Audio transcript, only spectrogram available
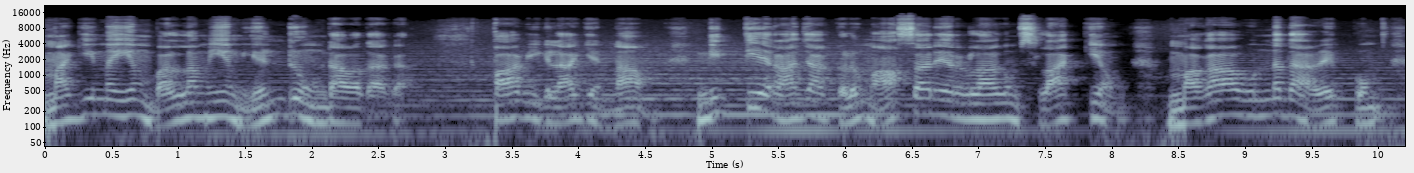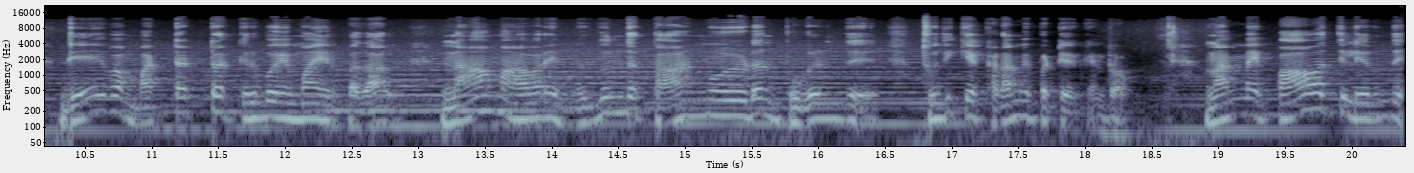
மகிமையும் வல்லமையும் என்று உண்டாவதாக. பாவிகளாகிய நாம் நித்திய ராஜாக்களும் ஆசாரியர்களாகும் ஸ்லாக்கியம் மகா உன்னத அழைப்பும் தேவ மட்டற்ற கிருபையுமாய் இருப்பதால் நாம் அவரை மிகுந்த தாழ்மையுடன் புகழ்ந்து துதிக்க கடமைப்பட்டிருக்கின்றோம். நம்மை பாவத்திலிருந்து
